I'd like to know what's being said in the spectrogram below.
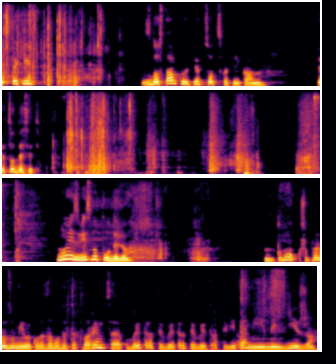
Ось такі. З доставкою 500 з копійками. 510. Ну і, звісно, пуделю. Тому, щоб ви розуміли, коли заводите тварин, це витрати, витрати, витрати. Вітаміни, їжа.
